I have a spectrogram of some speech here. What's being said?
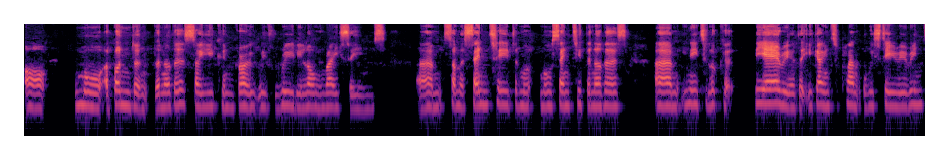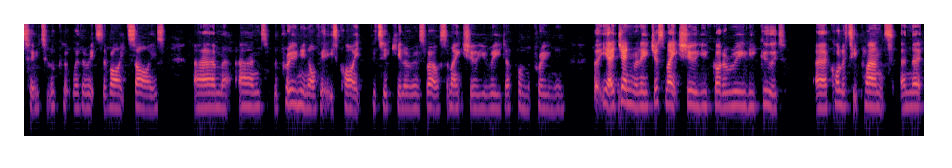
are more abundant than others, so you can grow with really long racemes. Um, some are scented, more, more scented than others. Um, you need to look at the area that you're going to plant the wisteria into to look at whether it's the right size. Um, and the pruning of it is quite particular as well, so make sure you read up on the pruning. But yeah, generally just make sure you've got a really good uh, quality plant and that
